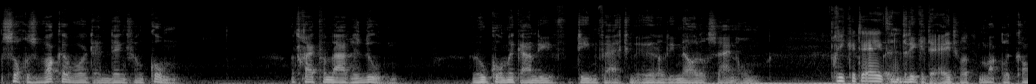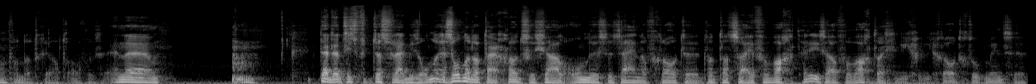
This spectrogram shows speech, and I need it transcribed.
s ochtends wakker wordt en denkt van kom, wat ga ik vandaag eens doen? En hoe kom ik aan die 10, 15 euro die nodig zijn om Drie keer te eten. drie keer te eten, wat makkelijk kan van dat geld overigens. En eh, ja, dat, is, dat is vrij bijzonder. En zonder dat daar grote sociale onlusten zijn of grote. Want dat zou je verwachten. Hè? Je zou verwachten als je die, die grote groep mensen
